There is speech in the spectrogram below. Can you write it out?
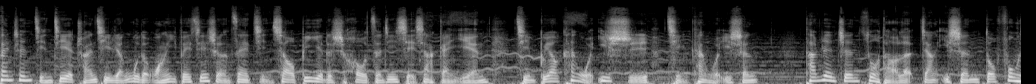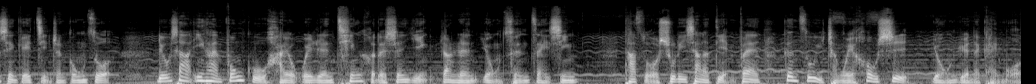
堪称警界传奇人物的王一飞先生，在警校毕业的时候，曾经写下感言：“请不要看我一时，请看我一生。”他认真做到了，将一生都奉献给警政工作，留下硬汉风骨，还有为人谦和的身影，让人永存在心。他所树立下的典范，更足以成为后世永远的楷模。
